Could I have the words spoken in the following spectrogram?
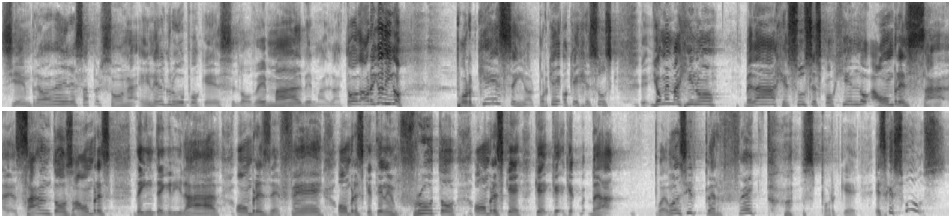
Siempre va a haber esa persona en el grupo que es, lo ve mal, ve mal a todo. Ahora yo digo, ¿Por qué, Señor? ¿Por qué? Ok, Jesús, yo me imagino, ¿verdad? Jesús escogiendo a hombres santos, a hombres de integridad, hombres de fe, hombres que tienen fruto, hombres que, que, ¿verdad? Podemos decir perfectos, porque es Jesús.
